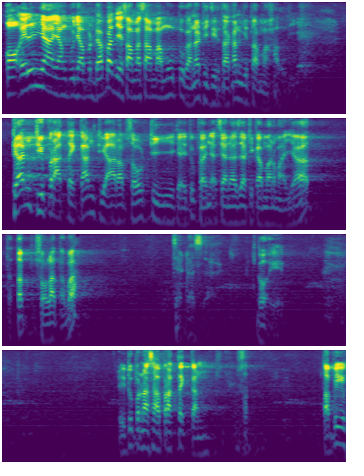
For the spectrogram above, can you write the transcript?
Koilnya yang punya pendapat ya sama-sama mutu karena diceritakan kita mahali. Dan dipraktekkan di Arab Saudi, yaitu banyak jenazah di kamar mayat, tetap sholat apa? Jenazah. Goib. Itu pernah saya praktekkan. Tapi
